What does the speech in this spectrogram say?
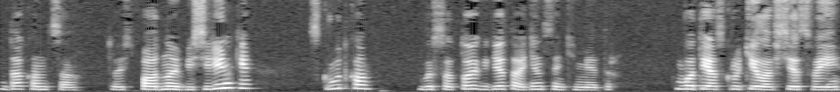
до конца. То есть по одной бисеринке скрутка высотой где-то 1 сантиметр. Вот я скрутила все свои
